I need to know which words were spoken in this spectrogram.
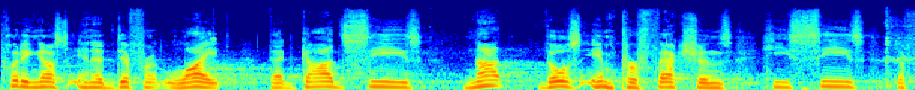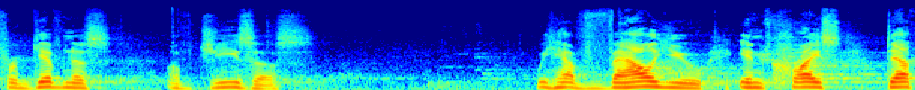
putting us in a different light that God sees not those imperfections, he sees the forgiveness of Jesus. We have value in Christ's death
